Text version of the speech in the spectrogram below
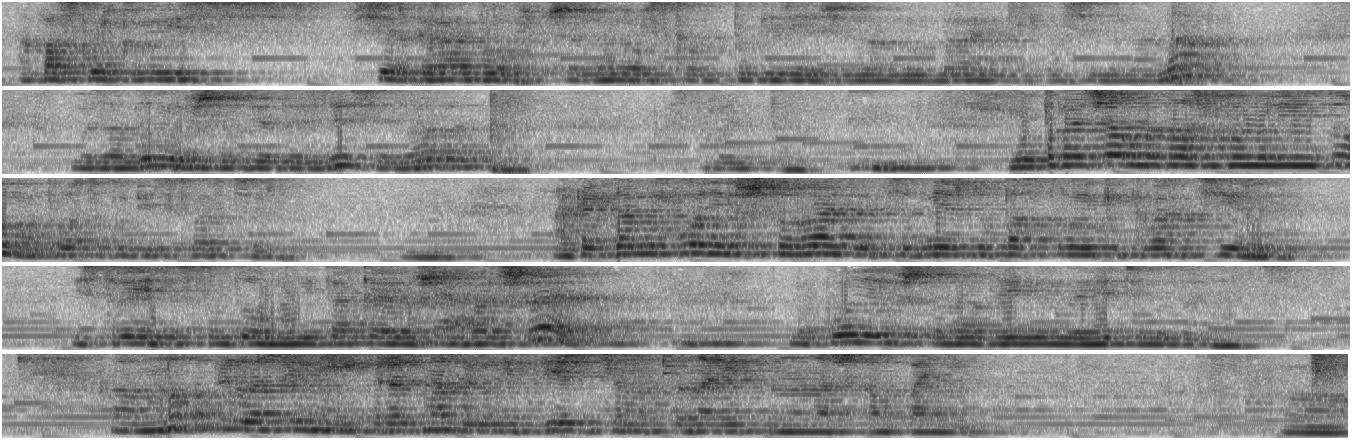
А поскольку из всех городов Черноморского побережья нам нравилась именно Анапа, мы задумались, что где-то здесь и надо построить дом. Ну, поначалу мы даже думали не дом, а просто купить квартиру. А когда мы поняли, что разница между постройкой квартиры и строительством дома не такая уж и большая, мы поняли, что надо именно этим и заняться. А, Много предложений рассматривали, прежде чем остановиться на? А,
